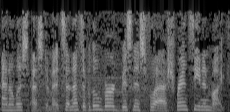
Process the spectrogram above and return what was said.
analyst estimates. And that's a Bloomberg Business Flash. Francine and Mike.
